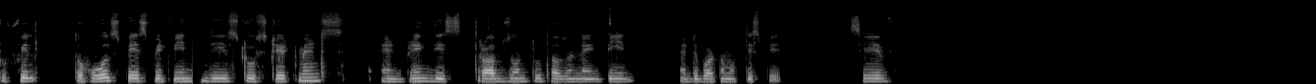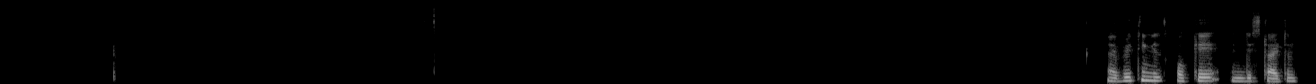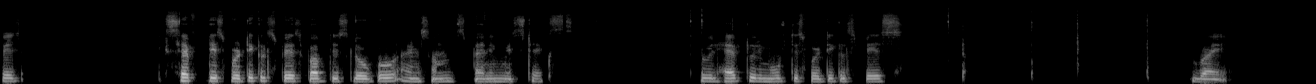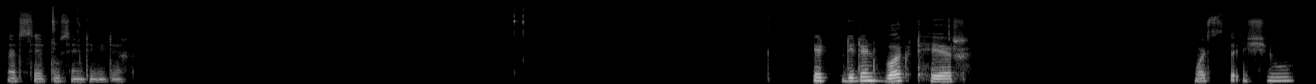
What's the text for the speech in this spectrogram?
to fill the whole space between these two statements and bring this Trabzon 2019 at the bottom of this page. Save everything is okay in this title page except this vertical space above this logo and some spelling mistakes. So we'll have to remove this vertical space by let's say 2 centimeter. It didn't work here. What's the issue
